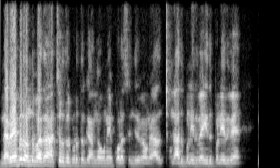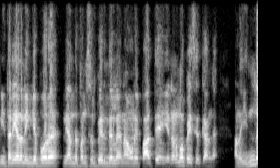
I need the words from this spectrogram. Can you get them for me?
நிறைய பேர் வந்து பார்த்தா அச்சுறுத்தல் கொடுத்துருக்காங்க. உன்னை கொலை செஞ்சிருவேன் உன்னை அது உன்னை அது பண்ணிடுவேன் இது பண்ணிடுவேன். நீ தனியாக தானே இங்கே போற நீ அந்த ஃபங்க்ஷன் போயிருந்தில்ல நான் உன்னை பார்த்தேன் என்னென்னமோ பேசியிருக்காங்க. ஆனா இந்த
